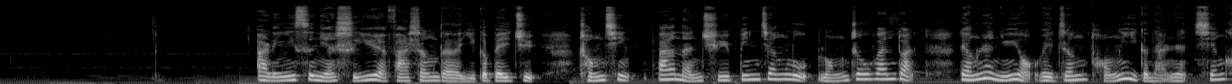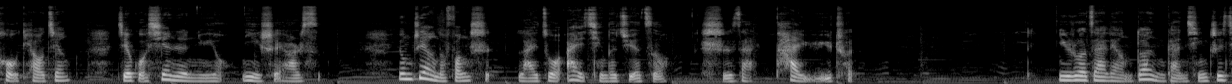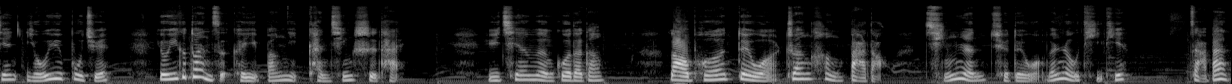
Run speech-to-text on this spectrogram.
二零一四年十一月发生的一个悲剧：重庆。巴南区滨江路龙舟湾段，两任女友为争同一个男人，先后跳江，结果现任女友溺水而死。用这样的方式来做爱情的抉择，实在太愚蠢。你若在两段感情之间犹豫不决，有一个段子可以帮你看清事态。于谦问郭德纲：“老婆对我专横霸道，情人却对我温柔体贴。”咋办？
